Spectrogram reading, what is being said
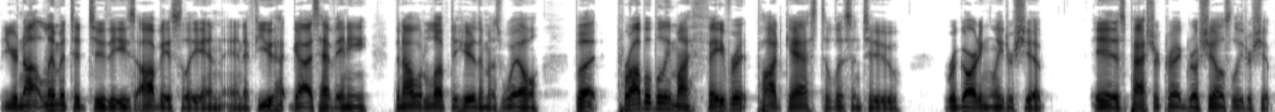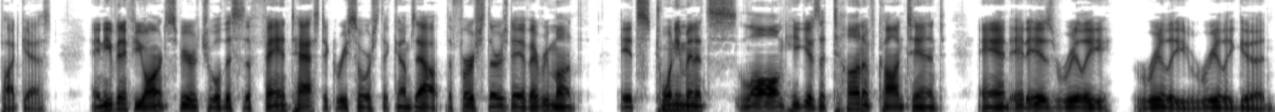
you're not limited to these obviously and and if you guys have any then I would love to hear them as well. But probably my favorite podcast to listen to regarding leadership is Pastor Craig Groeschel's leadership podcast. And even if you aren't spiritual, this is a fantastic resource that comes out the first Thursday of every month. It's 20 minutes long. He gives a ton of content, and it is really, really, really good.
